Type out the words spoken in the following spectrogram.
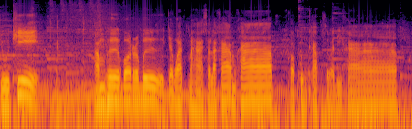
อยู่ที่อำเภอบอระบือ จังหวัดมหาสารคามครับ ขอบคุณครับ สวัสดีครับ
